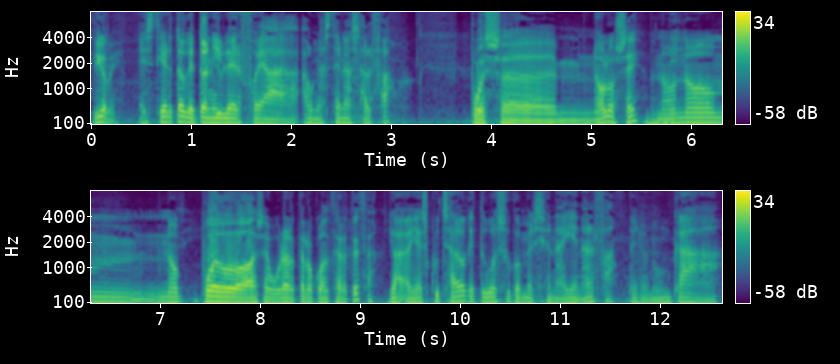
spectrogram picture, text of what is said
Dígame. ¿es cierto que Tony Blair fue a, a unas cenas alfa? Pues eh, no lo sé, no, no, mm, no puedo asegurártelo con certeza. Yo había escuchado que tuvo su conversión ahí en alfa, pero nunca...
